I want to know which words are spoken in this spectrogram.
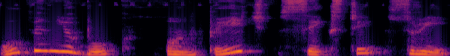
Open your book on page 63.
